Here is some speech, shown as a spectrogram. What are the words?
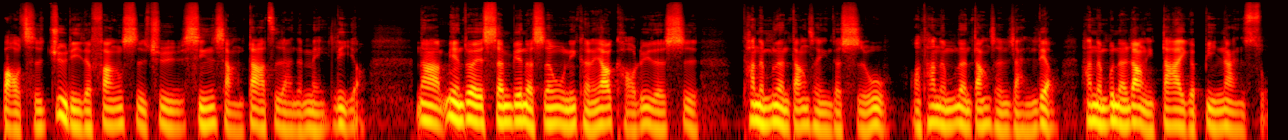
保持距离的方式去欣赏大自然的美丽哦。那面对身边的生物，你可能要考虑的是，它能不能当成你的食物哦？它能不能当成燃料？它能不能让你搭一个避难所？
